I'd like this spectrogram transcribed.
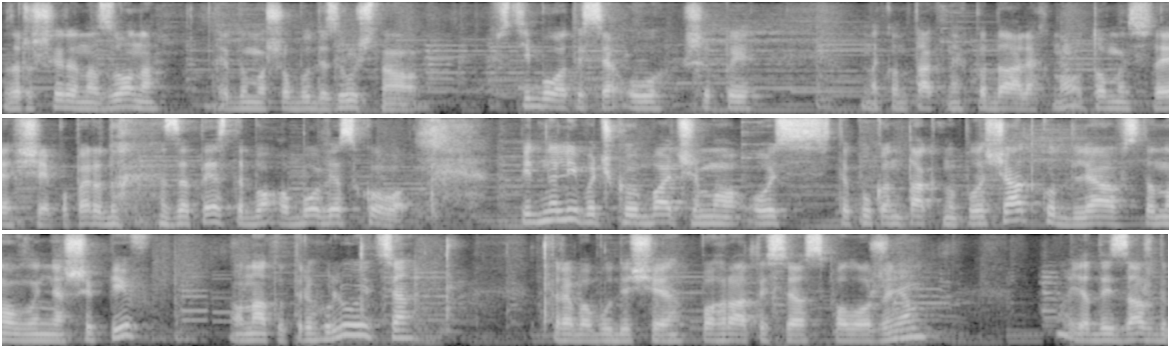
розширена зона. Я думаю, що буде зручно встібуватися у шипи на контактних педалях. Ну, то ми все ще попереду затестимо обов'язково. Під наліпочкою бачимо ось таку контактну площадку для встановлення шипів. Вона тут регулюється. Треба буде ще погратися з положенням. Ну, я десь завжди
